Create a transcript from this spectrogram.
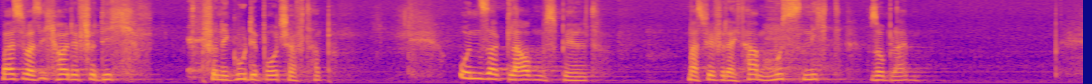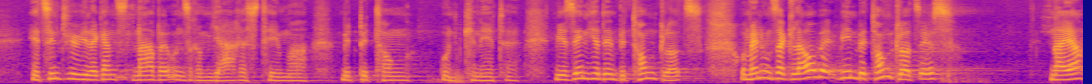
Weißt du, was ich heute für dich für eine gute Botschaft habe? Unser Glaubensbild, was wir vielleicht haben, muss nicht so bleiben. Jetzt sind wir wieder ganz nah bei unserem Jahresthema mit Beton und Knete. Wir sehen hier den Betonklotz. Und wenn unser Glaube wie ein Betonklotz ist, naja,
